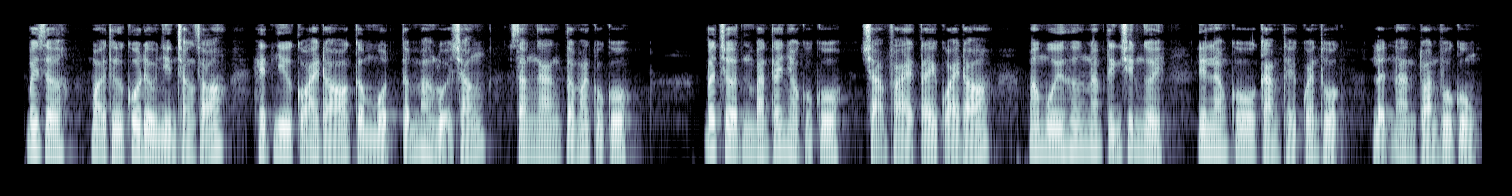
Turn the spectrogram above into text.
Bây giờ, mọi thứ cô đều nhìn chẳng rõ, hệt như có ai đó cầm một tấm màng lụa trắng giăng ngang tầm mắt của cô. Bất chợt bàn tay nhỏ của cô chạm phải tay của ai đó, mang mùi hương nam tính trên người, liền làm cô cảm thấy quen thuộc lẫn an toàn vô cùng.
